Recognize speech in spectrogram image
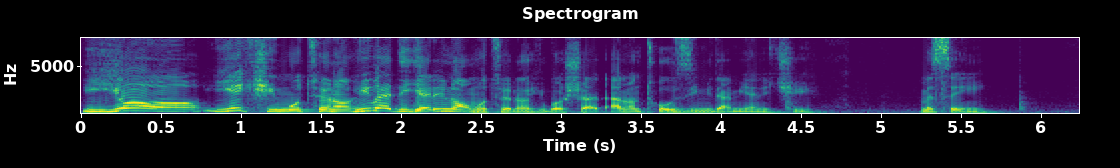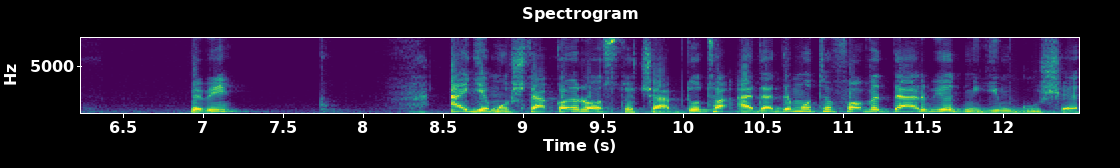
یا یکی متناهی و دیگری نامتناهی باشد. الان توضیح میدم یعنی چی. مثل این. ببین. اگه مشتقای راست و چپ دو تا عدد متفاوت در بیاد میگیم گوشه.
